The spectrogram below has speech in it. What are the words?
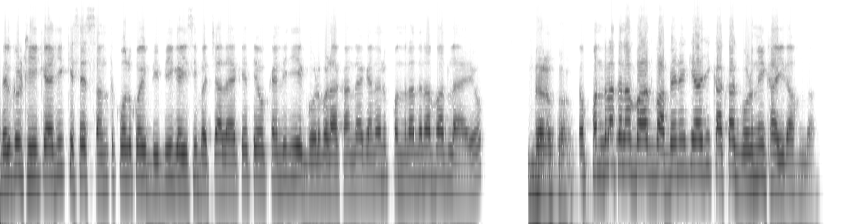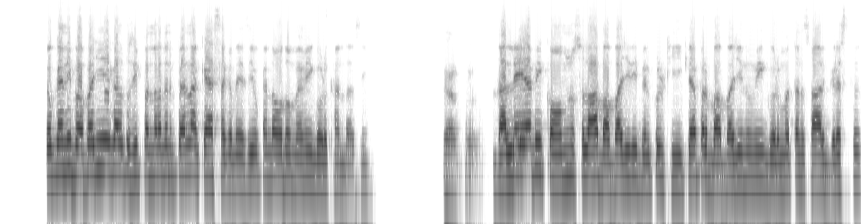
ਬਿਲਕੁਲ ਠੀਕ ਹੈ ਜੀ ਕਿਸੇ ਸੰਤ ਕੋਲ ਕੋਈ ਬੀਬੀ ਗਈ ਸੀ ਬੱਚਾ ਲੈ ਕੇ ਤੇ ਉਹ ਕਹਿੰਦੀ ਜੀ ਇਹ ਗੁੜ ਬੜਾ ਖਾਂਦਾ ਕਹਿੰਦਾ ਇਹਨੂੰ 15 ਦਿਨਾਂ ਬਾਅਦ ਲੈ ਆਇਓ। ਬਿਲਕੁਲ। ਤਾਂ 15 ਦਿਨਾਂ ਬਾਅਦ ਬਾਬੇ ਨੇ ਕਿਹਾ ਜੀ ਕਾਕਾ ਗੁੜ ਨਹੀਂ ਖਾਈਦਾ ਹੁੰਦਾ। ਤੇ ਉਹ ਕਹਿੰਦੀ ਬਾਬਾ ਜੀ ਇਹ ਗੱਲ ਤੁਸੀਂ 15 ਦਿਨ ਪਹਿਲਾਂ ਕਹਿ ਸਕਦੇ ਸੀ ਉਹ ਕਹਿੰਦਾ ਉਦੋਂ ਮੈਂ ਵੀ ਗੁੜ ਖਾਂਦਾ ਸੀ। ਬਿਲਕੁਲ। ਗੱਲ ਇਹ ਆ ਵੀ ਕੌਮ ਨੂੰ ਸਲਾਹ ਬਾਬਾ ਜੀ ਦੀ ਬਿਲਕੁਲ ਠੀਕ ਹੈ ਪਰ ਬਾਬਾ ਜੀ ਨੂੰ ਵੀ ਗੁਰਮਤ ਅਨਸਾਰ ਗ੍ਰਸਤ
